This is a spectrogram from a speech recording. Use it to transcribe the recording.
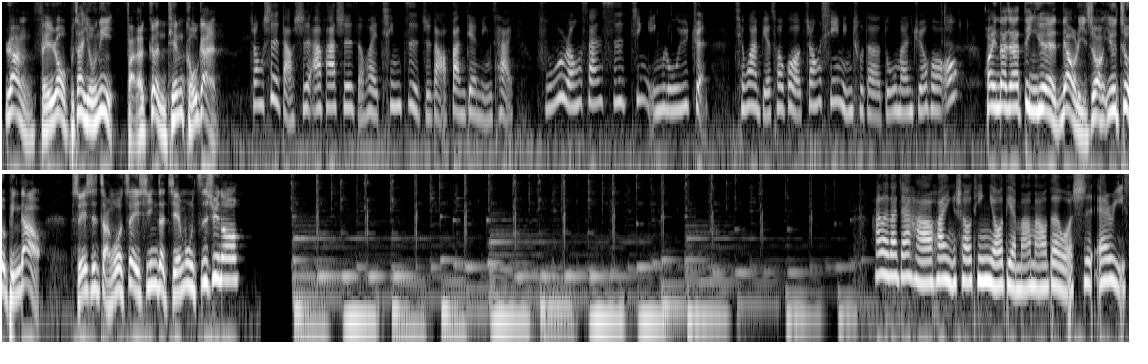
让肥肉不再油腻，反而更添口感。中式导师阿发师则会亲自指导饭店名菜芙蓉三丝金银鲈鱼卷。千万别错过中西名厨的独门绝活哦！欢迎大家订阅《料理之王》YouTube 频道，随时掌握最新的节目资讯哦。Hello，大家好，欢迎收听有点毛毛的，我是 Aries。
